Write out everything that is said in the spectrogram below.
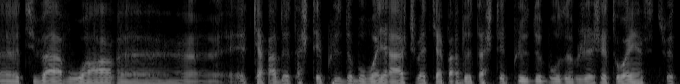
euh, tu vas avoir euh, être capable de t'acheter plus de beaux voyages, tu vas être capable de t'acheter plus de beaux objets chez toi et ainsi de suite.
